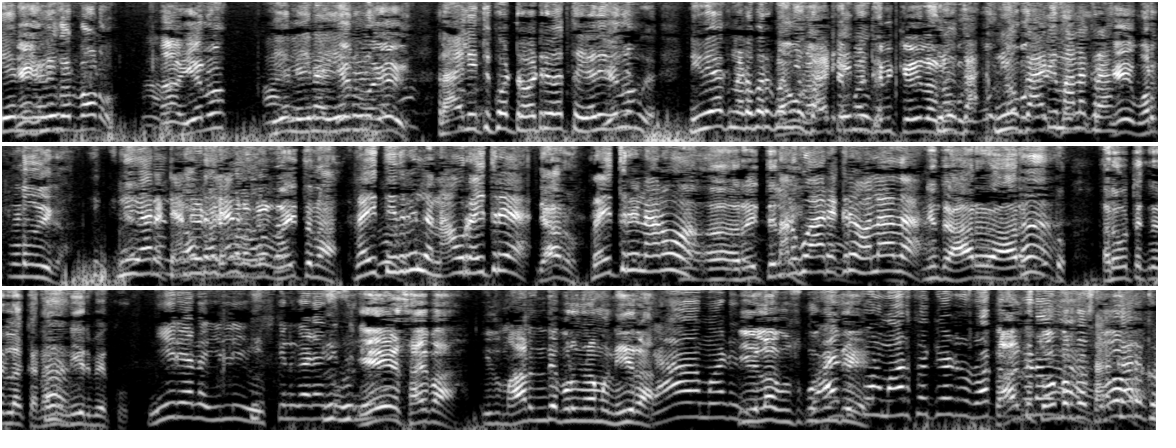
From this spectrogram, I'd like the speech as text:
ಏನು ಏ, ಮಾಡು. ಹಾ. ಏನು? ಏನು ಏನ ಏನು ಏನು, ರಾಯಲಿಟಿ ಕೊಟ್ಟು ನೋಡ್ರಿ ಇವತ್ತು ಹೇಳಿ ನಿಮ್ಗೆ. ನೀವು ಯಾಕೆ ನಡಬರ್ಕ್ ನಾವು ನೀವು ಗಾಡಿ ನಾಟಿ ನೀವು- ನೀವು ಗಾ- ನೀವು ಗಾಡಿ ಮಾಲಕ್ರ? ಏ ವರ್ಕ್ ನಡೆದ ಈಗ. ನೀವ್ ಯಾರ ಟೆಂಡರ್ ಗಾಡಿ ರೈತನ. ರೈತ ಇದ್ರಿಲ್ಲ ನಾವು ರೈತ್ರಿ. ಯಾರು? ರೈತ್ರಿ ನಾನು. ಆ, ರೈತ. ನನಗೂ ಆರು ಎಕರೆ ಹೊಲ ಅದ. ನಿಂದ ಆರು ಆರು ಅರವತ್ತು ಎಕರೆ ಇಲ್ಲಕ್ಕ ನಮ್ಗೆ ನೀರ್ ಬೇಕು. ನೀರೇನ ಇಲ್ಲಿ ಉಸ್ಕಿನ ಗಾಡಿ. ಏ ಸಾಹೇಬ ಇದು ಮಾಡಿಂದೆ ಬರುದು ನಮಗ್ ನೀರ. ಯಾ ಮಾಡಿ ಇಲ್ಲ ಎಲ್ಲ ಮಾಡ್ಸೋ ಕೇಳ್ರಿ ರೊಕ್ಕ ಗಾಡಿ ಸರ್ಕಾರಕ್ಕೆ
